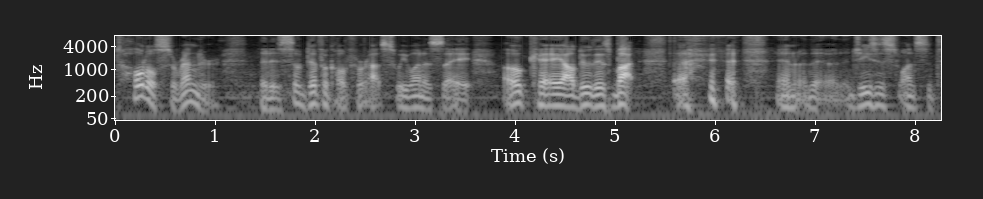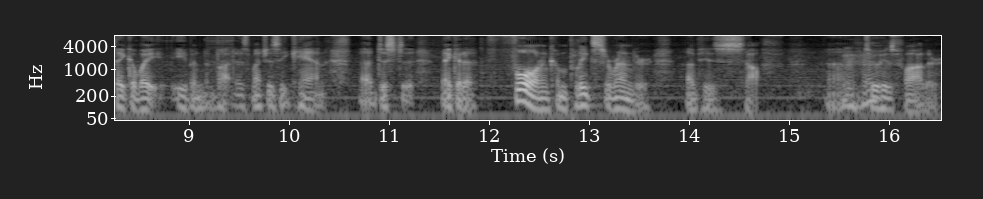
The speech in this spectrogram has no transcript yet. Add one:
total surrender that is so difficult for us. We want to say, okay, I'll do this, but. and the, Jesus wants to take away even the but as much as he can, uh, just to make it a full and complete surrender of his self uh, mm-hmm. to his Father.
